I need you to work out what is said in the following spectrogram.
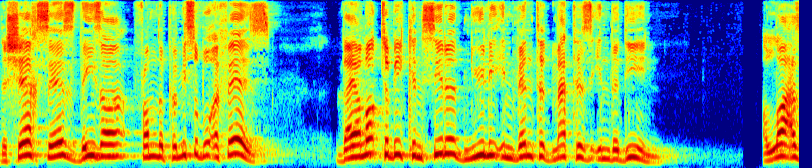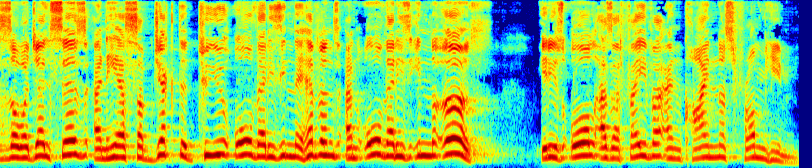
The Sheikh says these are from the permissible affairs. They are not to be considered newly invented matters in the deen. Allah Azza wa Jal says, And He has subjected to you all that is in the heavens and all that is in the earth. It is all as a favor and kindness from Him.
